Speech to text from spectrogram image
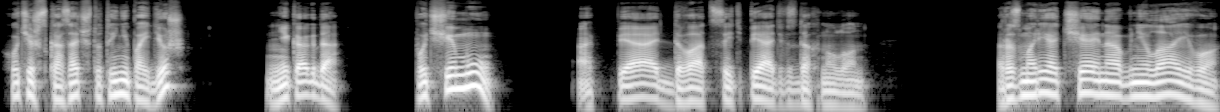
«Хочешь сказать, что ты не пойдешь?» «Никогда». «Почему?» «Опять двадцать пять!» — вздохнул он. Розмари отчаянно обняла его,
